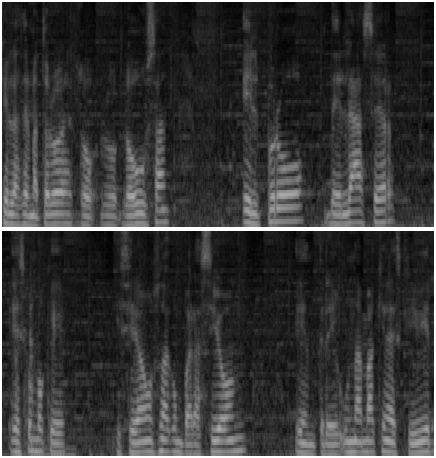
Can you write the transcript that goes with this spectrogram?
que las dermatólogas lo, usan, el pro de láser es como que hiciéramos una comparación entre una máquina de escribir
